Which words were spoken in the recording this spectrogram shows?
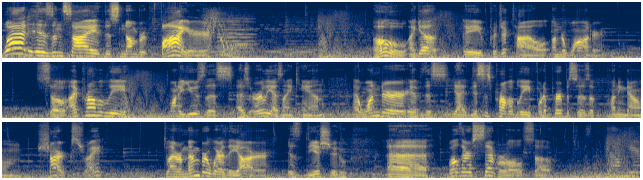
what is inside this numbered fire? Oh, I get a projectile underwater. So I probably want to use this as early as I can. I wonder if this, yeah, this is probably for the purposes of hunting down sharks, right? Do I remember where they are, is the issue. Uh, well, there are several, so... Down here?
